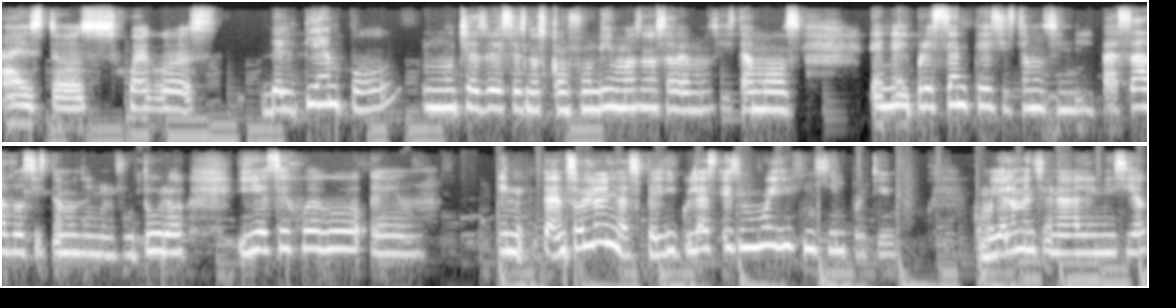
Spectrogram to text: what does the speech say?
a estos juegos del tiempo. Muchas veces nos confundimos, no sabemos si estamos en el presente, si estamos en el pasado, si estamos en el futuro. Y ese juego eh, tan solo en las películas es muy difícil porque, como ya lo mencioné al inicio,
